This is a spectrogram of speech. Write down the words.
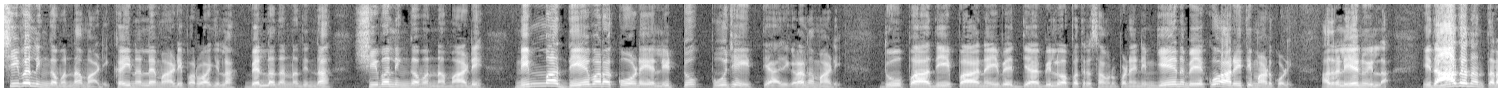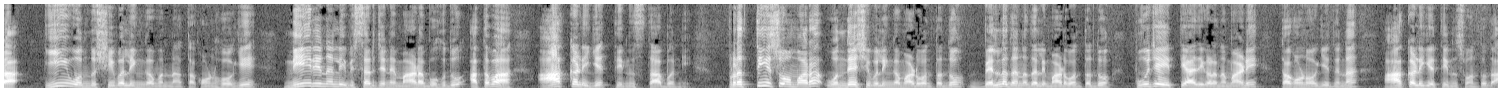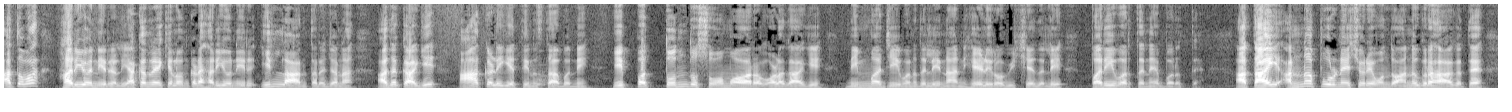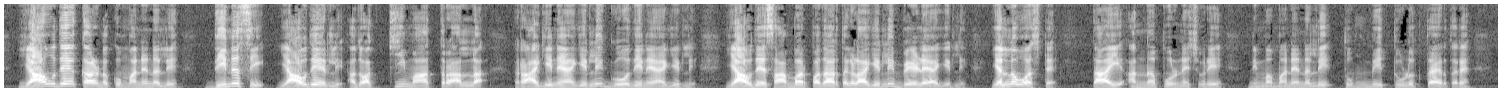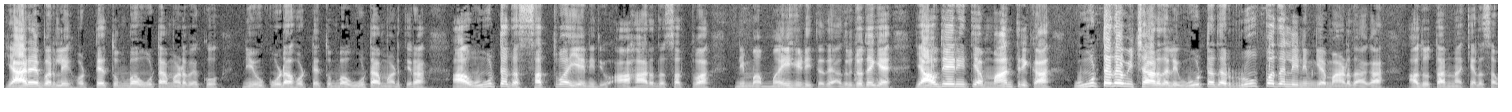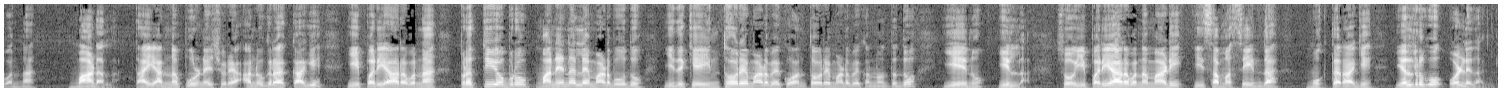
ಶಿವಲಿಂಗವನ್ನು ಮಾಡಿ. ಕೈನಲ್ಲೇ ಮಾಡಿ, ಪರವಾಗಿಲ್ಲ. ಬೆಲ್ಲದನ್ನದಿಂದ ಶಿವಲಿಂಗವನ್ನು ಮಾಡಿ, ನಿಮ್ಮ ದೇವರ ಕೋಣೆಯಲ್ಲಿಟ್ಟು ಪೂಜೆ ಇತ್ಯಾದಿಗಳನ್ನು ಮಾಡಿ. ಧೂಪ, ದೀಪ, ನೈವೇದ್ಯ, ಬಿಲ್ವಪತ್ರ ಸಮರ್ಪಣೆ ನಿಮಗೇನು ಬೇಕೋ ಆ ರೀತಿ ಮಾಡ್ಕೊಳ್ಳಿ. ಅದರಲ್ಲಿ ಏನೂ ಇಲ್ಲ. ಇದಾದ ನಂತರ ಈ ಒಂದು ಶಿವಲಿಂಗವನ್ನು ತಗೊಂಡು ಹೋಗಿ ನೀರಿನಲ್ಲಿ ವಿಸರ್ಜನೆ ಮಾಡಬಹುದು ಅಥವಾ ಆಕಳಿಗೆ ತಿನ್ನಿಸ್ತಾ ಬನ್ನಿ. ಪ್ರತಿ ಸೋಮವಾರ ಒಂದೇ ಶಿವಲಿಂಗ ಮಾಡುವಂಥದ್ದು, ಬೆಲ್ಲದನದಲ್ಲಿ ಮಾಡುವಂಥದ್ದು, ಪೂಜೆ ಇತ್ಯಾದಿಗಳನ್ನು ಮಾಡಿ ತಗೊಂಡೋಗಿ ಇದನ್ನು ಆಕಳಿಗೆ ತಿನ್ನಿಸುವಂಥದ್ದು ಅಥವಾ ಹರಿಯೋ ನೀರಲ್ಲಿ. ಯಾಕಂದರೆ ಕೆಲವೊಂದು ಕಡೆ ಹರಿಯೋ ನೀರು ಇಲ್ಲ ಅಂತಾರೆ ಜನ. ಅದಕ್ಕಾಗಿ ಆಕಳಿಗೆ ತಿನ್ನಿಸ್ತಾ ಬನ್ನಿ. ಇಪ್ಪತ್ತೊಂದು ಸೋಮವಾರ ಒಳಗಾಗಿ ನಿಮ್ಮ ಜೀವನದಲ್ಲಿ ನಾನು ಹೇಳಿರೋ ವಿಷಯದಲ್ಲಿ ಪರಿವರ್ತನೆ ಬರುತ್ತೆ. ಆ ತಾಯಿ ಅನ್ನಪೂರ್ಣೇಶ್ವರಿಯ ಒಂದು ಅನುಗ್ರಹ ಆಗುತ್ತೆ. ಯಾವುದೇ ಕಾರಣಕ್ಕೂ ಮನೆಯಲ್ಲಿ ದಿನಸಿ ಯಾವುದೇ ಇರಲಿ, ಅದು ಅಕ್ಕಿ ಮಾತ್ರ ಅಲ್ಲ, ರಾಗಿನೇ ಆಗಿರಲಿ, ಗೋಧಿನೇ ಆಗಿರಲಿ, ಯಾವುದೇ ಸಾಂಬಾರು ಪದಾರ್ಥಗಳಾಗಿರಲಿ, ಬೇಳೆ ಆಗಿರಲಿ, ಎಲ್ಲವೂ ಅಷ್ಟೇ. ತಾಯಿ ಅನ್ನಪೂರ್ಣೇಶ್ವರಿ ನಿಮ್ಮ ಮನೆಯಲ್ಲಿ ತುಂಬಿ ತುಳುಕ್ತಾ ಇರ್ತಾರೆ. ಯಾರೇ ಬರಲಿ ಹೊಟ್ಟೆ ತುಂಬ ಊಟ ಮಾಡಬೇಕು. ನೀವು ಕೂಡ ಹೊಟ್ಟೆ ತುಂಬ ಊಟ ಮಾಡ್ತೀರಾ? ಆ ಊಟದ ಸತ್ವ ಏನಿದೆಯೋ, ಆಹಾರದ ಸತ್ವ ನಿಮ್ಮ ಮೈ ಹಿಡಿತದೆ. ಅದ್ರ ಜೊತೆಗೆ ಯಾವುದೇ ರೀತಿಯ ಮಾಂತ್ರಿಕ ಊಟದ ವಿಚಾರದಲ್ಲಿ, ಊಟದ ರೂಪದಲ್ಲಿ ನಿಮಗೆ ಮಾಡಿದಾಗ ಅದು ತನ್ನ ಕೆಲಸವನ್ನು ಮಾಡಲ್ಲ. ತಾಯಿ ಅನ್ನಪೂರ್ಣೇಶ್ವರಿ ಅನುಗ್ರಹಕ್ಕಾಗಿ ಈ ಪರಿಹಾರವನ್ನು ಪ್ರತಿಯೊಬ್ಬರು ಮನೆಯಲ್ಲೇ ಮಾಡ್ಬೋದು ಇದಕ್ಕೆ ಇಂಥವರೇ ಮಾಡಬೇಕು ಅಂಥವರೇ ಮಾಡಬೇಕು ಅನ್ನುವಂಥದ್ದು ಏನೂ ಇಲ್ಲ. ಸೊ ಈ ಪರಿಹಾರವನ್ನು ಮಾಡಿ ಈ ಸಮಸ್ಯೆಯಿಂದ ಮುಕ್ತರಾಗಿ ಎಲ್ರಿಗೂ ಒಳ್ಳೆಯದಾಗಲಿ.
